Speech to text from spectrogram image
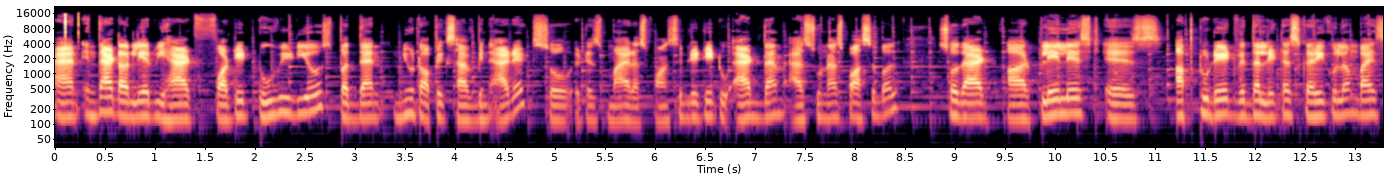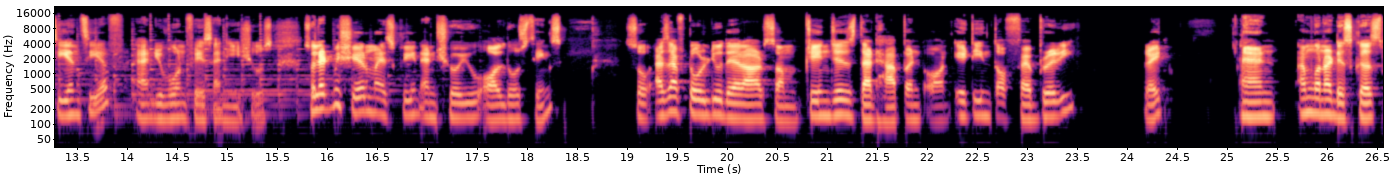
and in that earlier we had 42 videos but then new topics have been added. So it is my responsibility to add them as soon as possible so that our playlist is up to date with the latest curriculum by CNCF and you won't face any issues. So let me share my screen and show you all those things. So as I've told you, there are some changes that happened on 18th of February, right? And I'm gonna discuss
